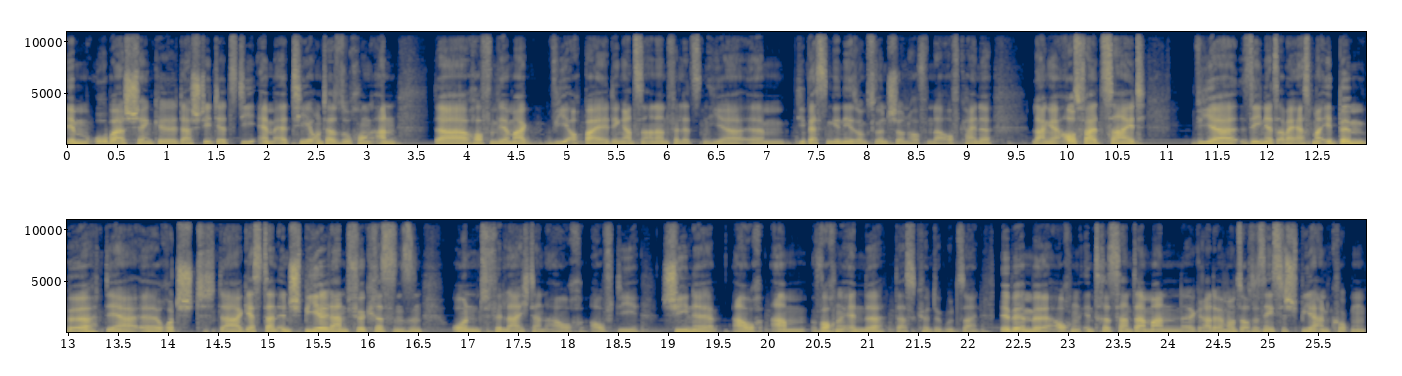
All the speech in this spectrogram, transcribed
im Oberschenkel. Da steht jetzt die MRT-Untersuchung an. Da hoffen wir mal, wie auch bei den ganzen anderen Verletzten hier, ähm, die besten Genesungswünsche und hoffen da auf keine lange Ausfallzeit. Wir sehen jetzt aber erstmal Ebimbe. Der äh, rutscht da gestern ins Spiel dann für Christensen und vielleicht dann auch auf die Schiene, auch am Wochenende. Das könnte gut sein. Ebimbe, auch ein interessanter Mann, äh, gerade wenn wir uns auch das nächste Spiel angucken.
